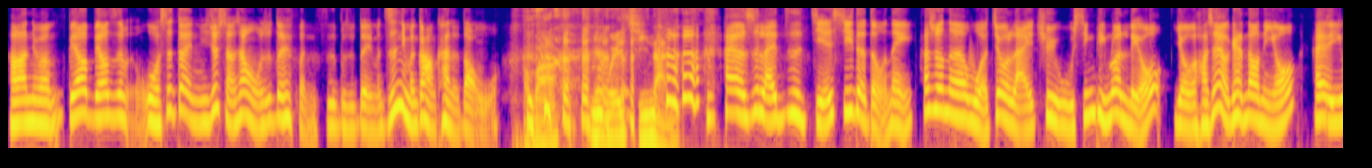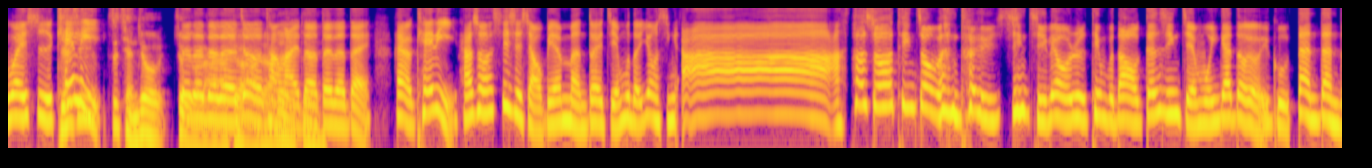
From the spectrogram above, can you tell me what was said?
好了，你们不要不要这么，我是对，你就想象我是对粉丝，不是对你们，只是你们刚好看得到我，好吧？勉为其难。还有是来自杰西的斗内，他说呢，我就来去五星评论留，有好像有看到你哦。还有一位是 Kelly，之前就，就对对对对，就有常来的，对对对。还有 Kelly，他说谢谢小编们对节目的用心啊。他说听众们对于星期六日听不到更新节目，应该都有一股淡淡的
